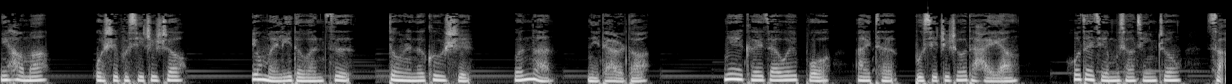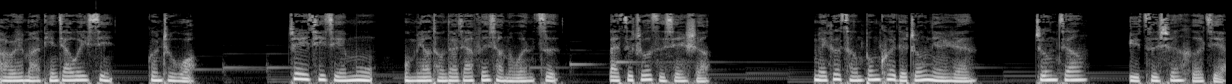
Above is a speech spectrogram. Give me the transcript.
你好吗？我是不息之舟，用美丽的文字、动人的故事，温暖你的耳朵。你也可以在微博艾特不息之舟的海洋，或在节目详情中扫二维码添加微信关注我。这一期节目，我们要同大家分享的文字，来自桌子先生。每个曾崩溃的中年人，终将与自身和解。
